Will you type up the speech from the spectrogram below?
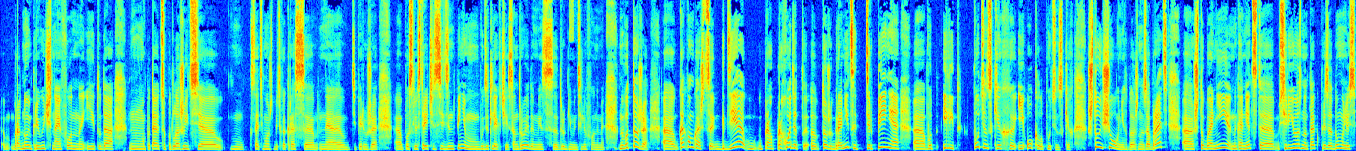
родной привычный iPhone и туда пытаются подложить, кстати, может быть, как раз Э, теперь уже э, после встречи с Си будет легче и с андроидами, и с другими телефонами. Но вот тоже, э, как вам кажется, где проходят тоже границы терпения вот элит путинских и около путинских. Что еще у них должны забрать, чтобы они наконец-то серьезно так призадумались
